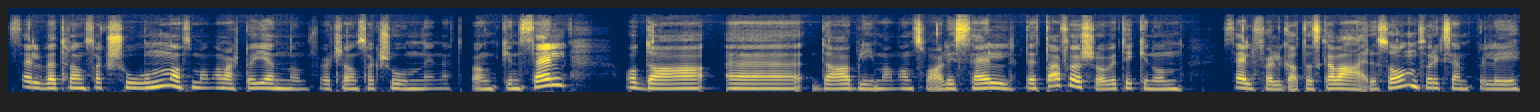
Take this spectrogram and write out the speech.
selve transaksjonen, altså man har vært og gjennomført transaksjonen i nettbanken selv. Og da, eh, da blir man ansvarlig selv. Dette er for så vidt ikke noen selvfølge at det skal være sånn. F.eks. i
